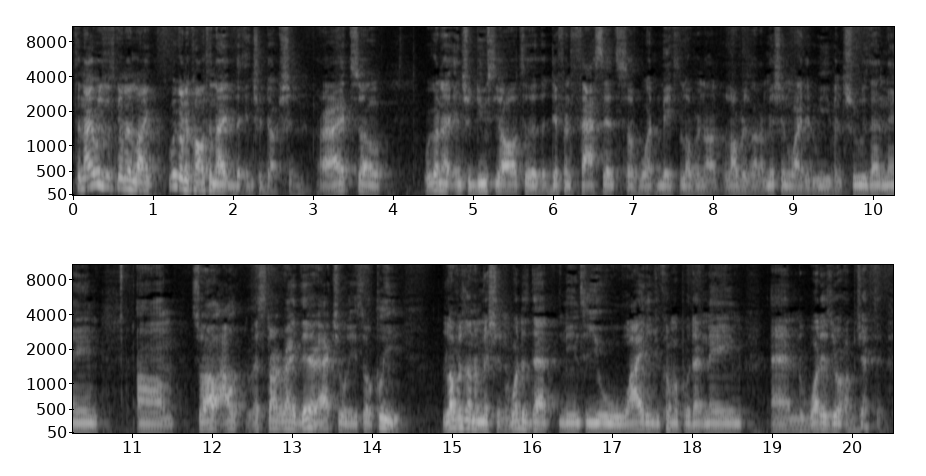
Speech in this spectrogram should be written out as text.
tonight we're just gonna like we're gonna call tonight the introduction. All right, so we're gonna introduce y'all to the different facets of what makes lovers on lovers on a mission. Why did we even choose that name? Um, so I'll, I'll let's start right there. Actually, so Clee, lovers on a mission. What does that mean to you? Why did you come up with that name? And what is your objective?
